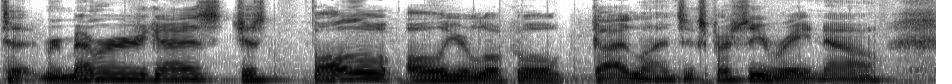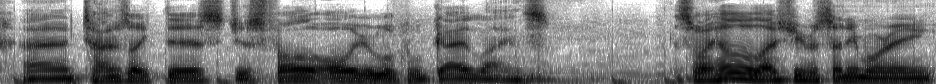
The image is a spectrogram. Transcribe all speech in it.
to remember, guys, just follow all your local guidelines guidelines, especially right now. Uh, times like this, just follow all your local guidelines. So I held a live stream on Sunday morning.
